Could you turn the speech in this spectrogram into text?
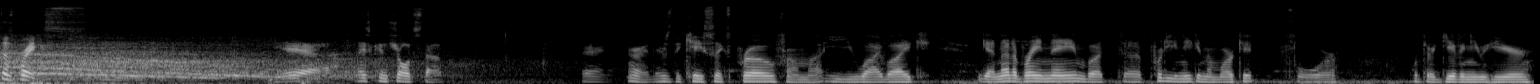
Does brakes. Yeah, nice controlled stop. Very nice. All right, there's the K6 Pro from uh, EUY Bike. Again, not a brand name, but uh, pretty unique in the market for what they're giving you here.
